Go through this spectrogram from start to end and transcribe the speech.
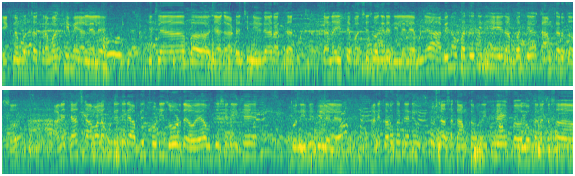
एक नंबरचा क्रमांकही मिळालेला आहे. तिथल्या ब- ज्या गार्डनची निगा राखतात त्यांना इथे बक्षीस वगैरे दिलेले आहे. म्हणजे अभिनव पद्धतीने हे दाम्पत्य काम करत असतो. आणि त्याच कामाला कुठेतरी आपली थोडी जोड द्यावं. या उद्देशाने इथे तो निधी दिलेला आहे. आणि खरोखर त्यांनी उत्कृष्ट असं काम करून इथे लोकांना कसं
